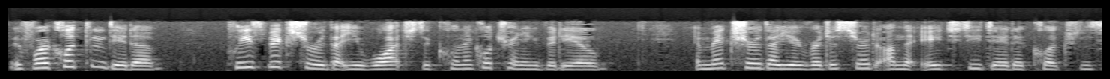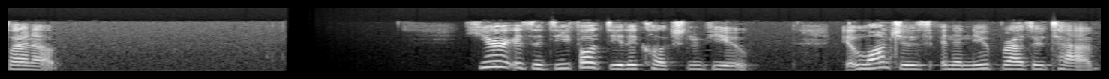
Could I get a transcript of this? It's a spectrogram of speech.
Before collecting data, please make sure that you watch the clinical training video and make sure that you're registered on the HT Data Collection sign-up. Here is the default data collection view. It launches in a new browser tab.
